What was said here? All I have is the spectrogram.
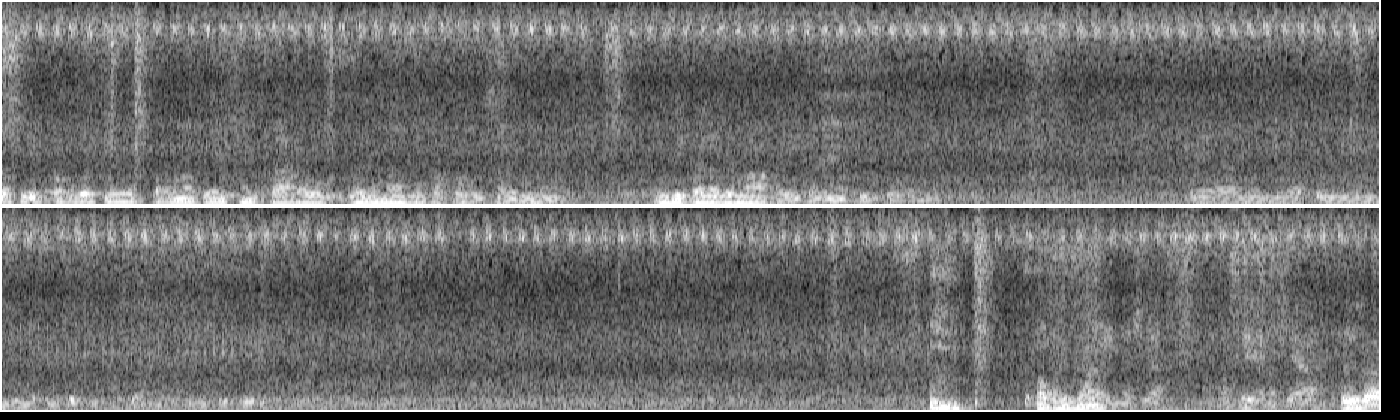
kasi pag ba't may nagpakamatay isang tao, wala naman kaparusahan niya. Hindi talaga makakaita ng titulo niya. Kaya magmula po nung dumating siya dito sa amin, sinitirik po. Okay na? Okay na siya. Masaya na siya. Kaya,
